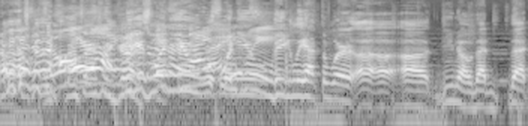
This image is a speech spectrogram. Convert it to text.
No, because that's it's good. all That's actually good. Because when you nice when you clean. legally have to wear uh, uh, uh you know that that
